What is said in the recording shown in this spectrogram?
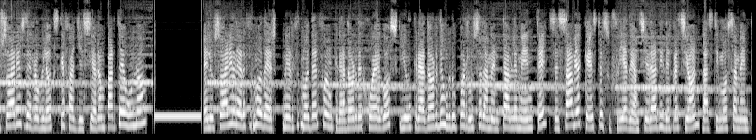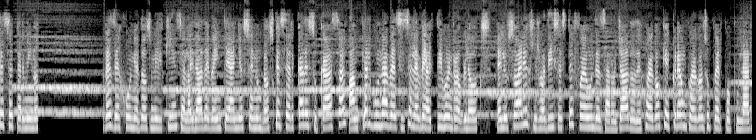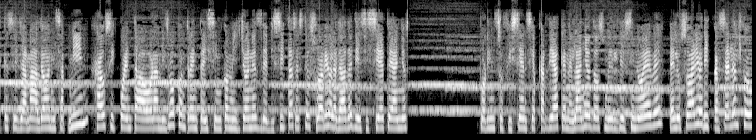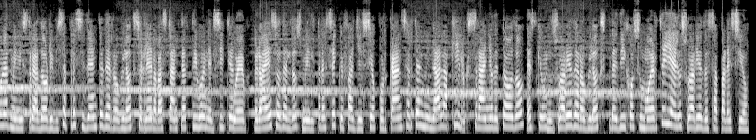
Usuarios de Roblox que fallecieron parte 1 el usuario Nerfmoder. Nerfmoder fue un creador de juegos y un creador de un grupo ruso lamentablemente, se sabía que este sufría de ansiedad y depresión, lastimosamente se terminó 3 de junio 2015 a la edad de 20 años en un bosque cerca de su casa, aunque alguna vez se le ve activo en Roblox. El usuario Giro dice este fue un desarrollado de juego que creó un juego super popular que se llama Adonis Admin House y cuenta ahora mismo con 35 millones de visitas. Este usuario a la edad de 17 años por insuficiencia cardíaca en el año 2019, el usuario Eric Cassell fue un administrador y vicepresidente de Roblox. Él era bastante activo en el sitio web, pero a eso del 2013 que falleció por cáncer terminal. Aquí lo extraño de todo es que un usuario de Roblox predijo su muerte y el usuario desapareció.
